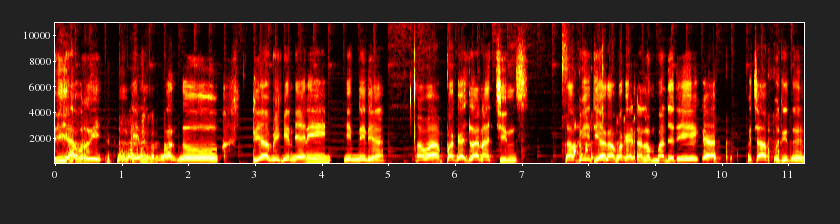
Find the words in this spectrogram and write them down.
Iya beri. Mungkin waktu dia bikinnya ini ini dia. Apa pakai celana jeans. Tapi dia nggak pakai daleman jadi kayak cabut itu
